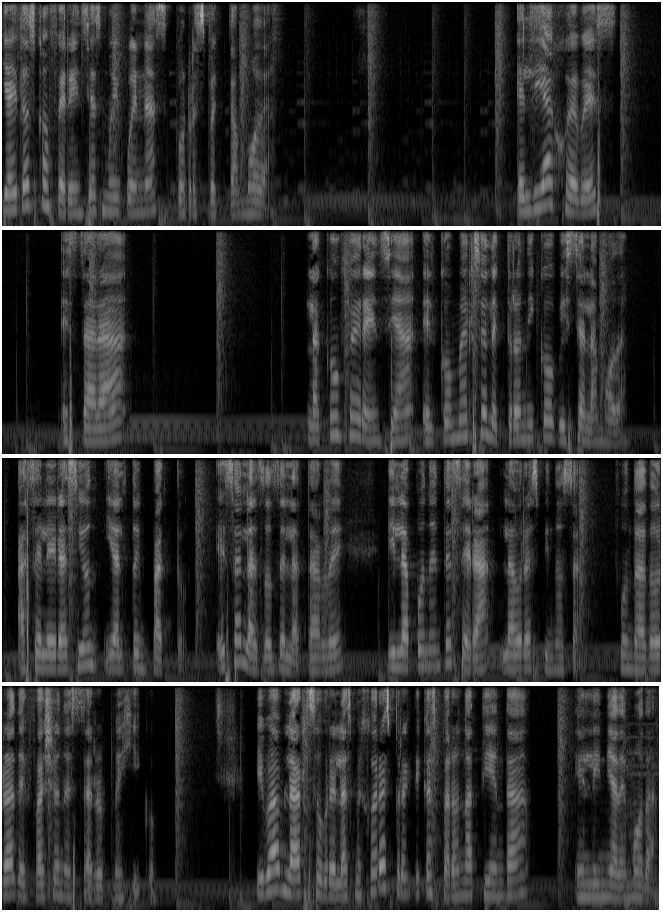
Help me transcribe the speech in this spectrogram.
y hay dos conferencias muy buenas con respecto a moda. El día jueves estará la conferencia El comercio electrónico viste a la moda, aceleración y alto impacto. Es a las 2 de la tarde y la ponente será Laura Espinosa, fundadora de Fashion Startup México. Y va a hablar sobre las mejores prácticas para una tienda en línea de moda.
